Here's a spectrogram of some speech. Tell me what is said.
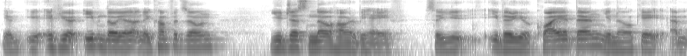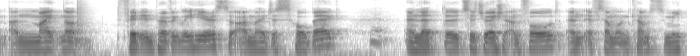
you you, if you're even though you're not in your comfort zone, you just know how to behave. So you either you're quiet then you know okay I'm, I might not fit in perfectly here, so I might just hold back Yeah. and let the situation unfold. And if someone comes to me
